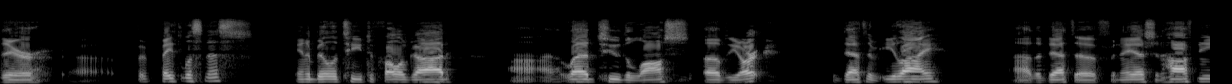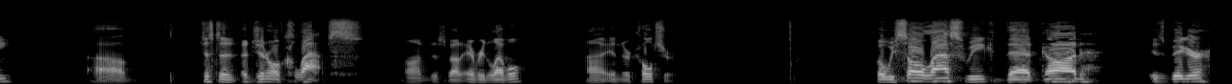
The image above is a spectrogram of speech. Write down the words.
their uh, faithlessness, inability to follow God, uh, led to the loss of the ark, the death of Eli, uh, the death of Phinehas and Hophni. Um, just a, a general collapse on just about every level uh, in their culture. But we saw last week that God is bigger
